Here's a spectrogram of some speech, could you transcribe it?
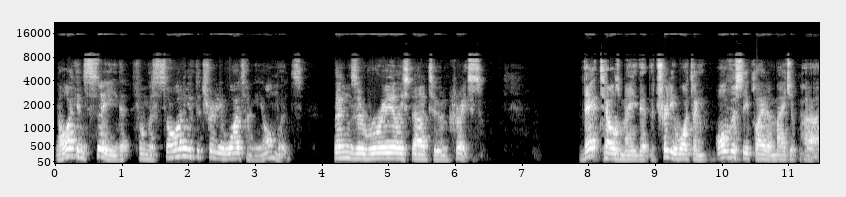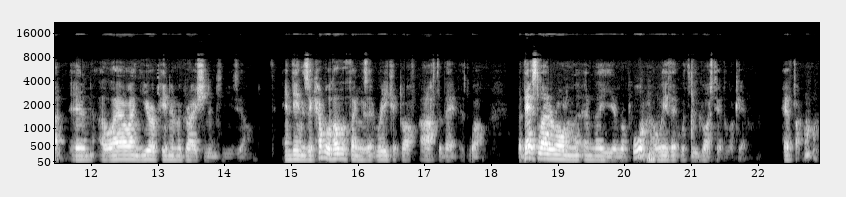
Now I can see that from the signing of the Treaty of Waitangi onwards, things have really started to increase that tells me that the Treaty of Waitangi obviously played a major part in allowing European immigration into New Zealand. And then there's a couple of other things that really kicked off after that as well. But that's later on in the, report, and I'll leave that with you guys to have a look at. Have fun.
